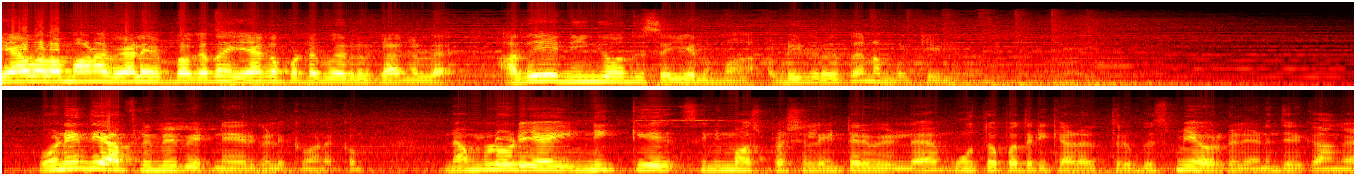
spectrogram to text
கேவலமான வேலையை பார்க்க தான் ஏகப்பட்ட பேர் இருக்காங்கல்ல. அதையே நீங்கள் வந்து செய்யணுமா? அப்படிங்கிறது தான் நம்ம கேள்வி. ஒன் இந்தியா ஃபிலிமிபேட் நேயர்களுக்கு வணக்கம். நம்மளுடைய இன்னைக்கு சினிமா ஸ்பெஷல் இன்டர்வியூவில் மூத்த பத்திரிகையாளர் திரு பிஸ்மி அவர்கள் இணைஞ்சிருக்காங்க.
